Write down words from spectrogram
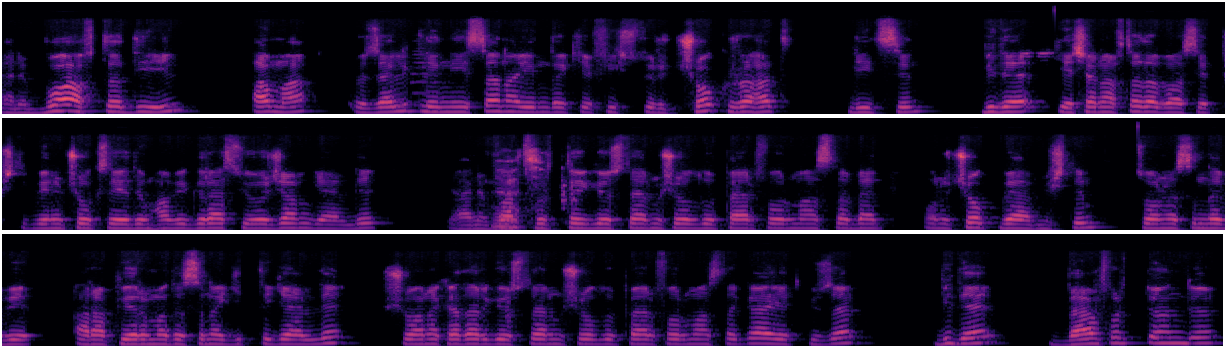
Yani bu hafta değil ama özellikle Nisan ayındaki fikstürü çok rahat Leeds'in. Bir de geçen hafta da bahsetmiştik. Benim çok sevdiğim Javi Gracia hocam geldi. Yani evet. Watford'da göstermiş olduğu performansla ben onu çok beğenmiştim. Sonrasında bir Arap Yarımadası'na gitti geldi. Şu ana kadar göstermiş olduğu performans da gayet güzel. Bir de Benford döndü.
